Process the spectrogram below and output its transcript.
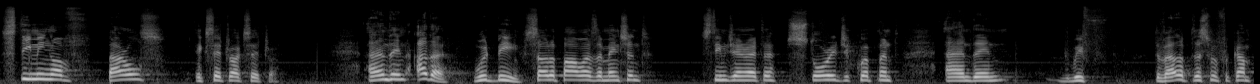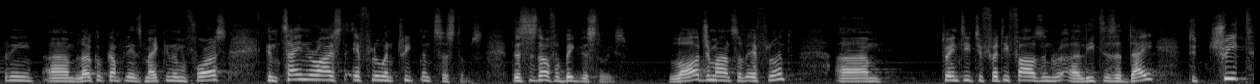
Steaming of barrels, etc., etc. And then other would be solar power, as I mentioned, steam generator, storage equipment, and then we've developed this with a company, um, local company that's making them for us, containerized effluent treatment systems. This is now for big distilleries. Large amounts of effluent, um, 20 to 50,000 uh, liters a day, to treat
